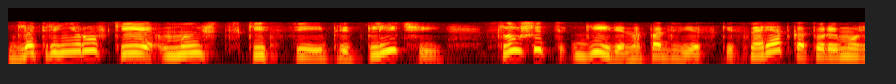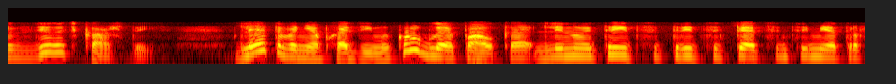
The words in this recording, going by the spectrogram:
Для тренировки мышц кистей и предплечий служит гиря на подвеске, снаряд, который может сделать каждый. Для этого необходимы круглая палка длиной 30-35 см,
